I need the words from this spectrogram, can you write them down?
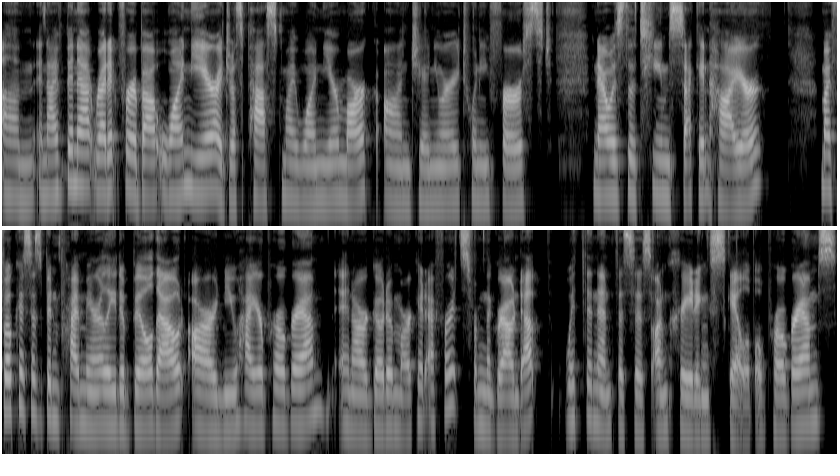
Um, and I've been at Reddit for about one year. I just passed my one year mark on January 21st, and I was the team's second hire. My focus has been primarily to build out our new hire program and our go to market efforts from the ground up with an emphasis on creating scalable programs.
